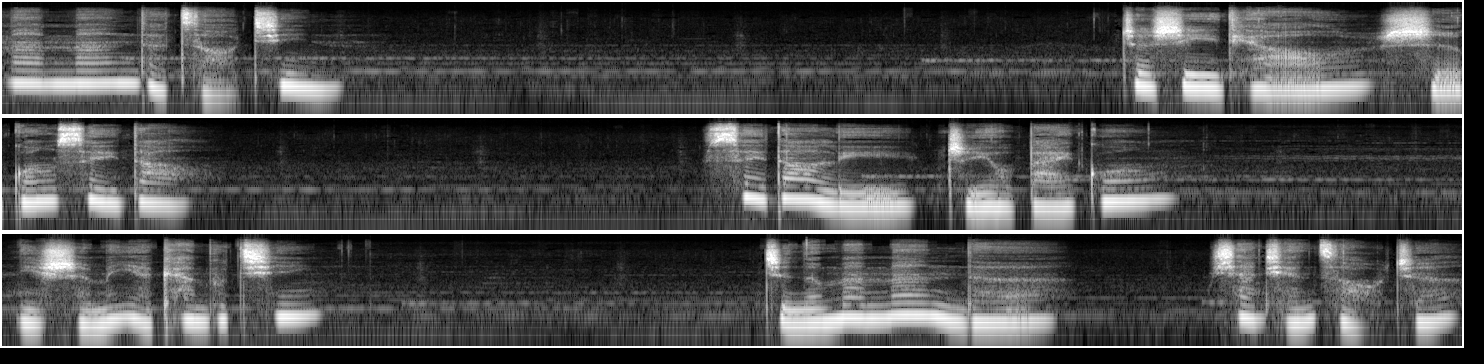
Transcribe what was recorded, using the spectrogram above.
慢慢的走近，这是一条时光隧道。隧道里只有白光，你什么也看不清，只能慢慢的向前走着。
